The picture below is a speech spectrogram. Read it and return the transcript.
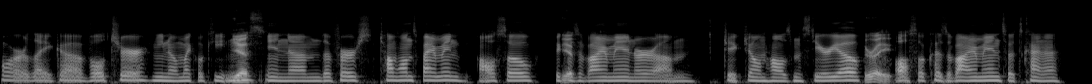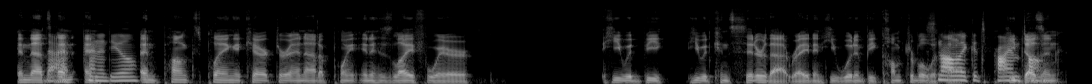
or like uh Vulture, you know Michael Keaton Yes. in um the first Tom Holland Spider Man also because of Iron Man or um Jake Gyllenhaal's Mysterio Right. also because of Iron Man, so it's kind of And that's that and kind of deal. and Punk's playing a character and at a point in his life where he would be he would consider that, right? And he wouldn't be comfortable It's with not that. like it's prime. he doesn't Punk.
